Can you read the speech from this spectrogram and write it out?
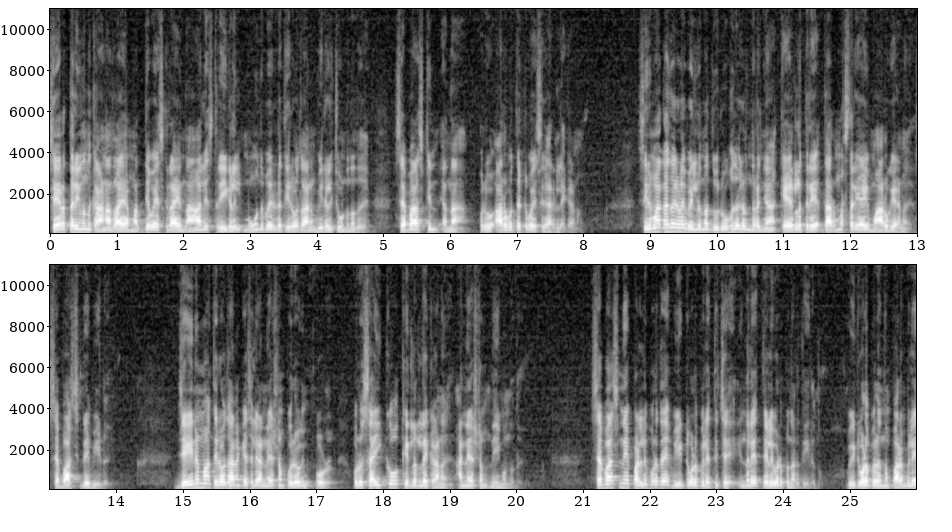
ചേർത്തലയിൽ നിന്ന് കാണാതായ മധ്യവയസ്കരായ നാല് സ്ത്രീകളിൽ മൂന്ന് പേരുടെ തിരോധാനം വിരൽ ചൂണ്ടുന്നത് സെബാസ്റ്റിൻ എന്ന ഒരു അറുപത്തെട്ട് വയസ്സുകാരനിലേക്കാണ്. സിനിമാ കഥകളെ വെല്ലുന്ന ദുരൂഹതകൾ നിറഞ്ഞ കേരളത്തിലെ ധർമ്മസ്ഥലയായി മാറുകയാണ് സെബാസ്റ്റിന്റെ വീട്. ജൈനമ്മ തിരോധാന കേസിലെ അന്വേഷണം പുരോഗമിക്കുമ്പോൾ ഒരു സൈക്കോ കില്ലറിലേക്കാണ് അന്വേഷണം നീങ്ങുന്നത്. സെബാസ്റ്റിനെ പള്ളിപ്പുറത്തെ വീട്ടുവളപ്പിൽ എത്തിച്ച് ഇന്നലെ തെളിവെടുപ്പ് നടത്തിയിരുന്നു. വീട്ടുവളപ്പിൽ നിന്നും പറമ്പിലെ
